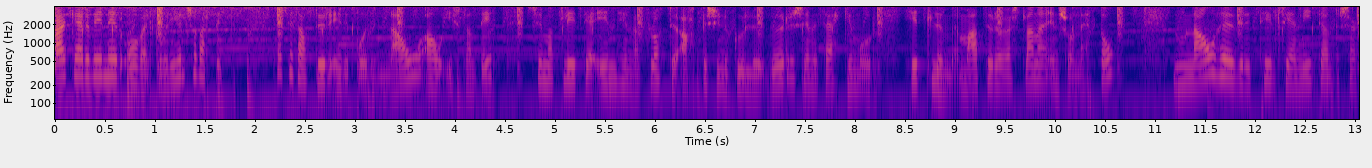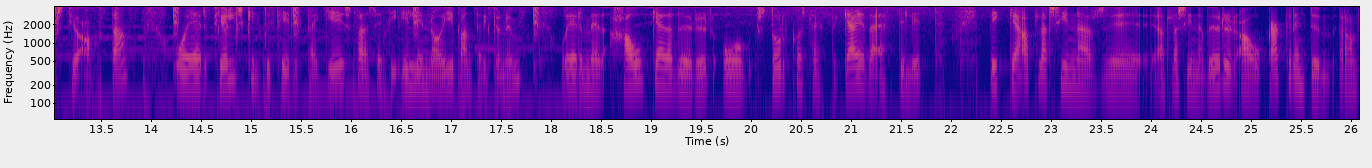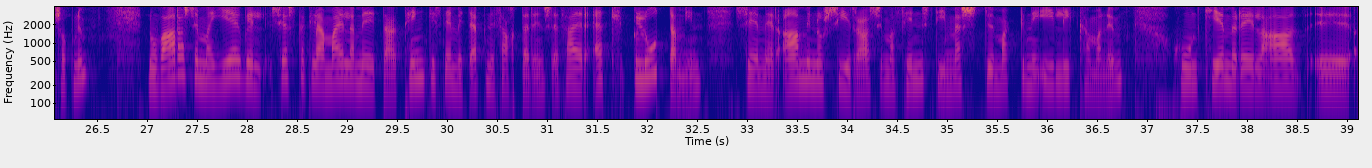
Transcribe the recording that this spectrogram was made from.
dag kæru vinir og velkomin í Hilsuvarpið. Þessi þáttur er í bóði ná á Íslandi sem að flytja inn hinnar flottu appisínu gullu vöru sem við þekkjum úr hillum maturöfestlana eins og Netto. Ná hefur verið til síðan 1968 og er fjölskyldu fyrirtæki staðsett í Illinois í bandaríkjunum og eru með hágæða vörur og stórkostlegt gæða eftirlitt byggja allar sínar, allar sína vörur á gaggrindum rannsóknum Nú vara sem að ég vil sérstaklega mæla með í dag tengist einmitt efni þáttarins en það er L-glútamín sem er aminosýra sem að finnst í mestu magni í líkamannum. Hún kemur eiginlega að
